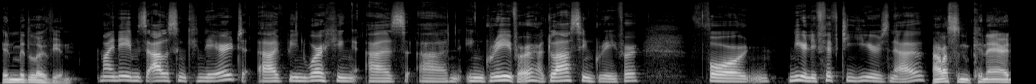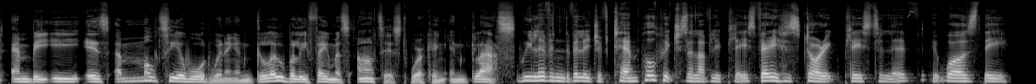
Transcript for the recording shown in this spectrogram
in Midlothian. My name is Alison Kinnaird. I've been working as an engraver, a glass engraver, for nearly 50 years now. Alison Kinnaird, MBE, is a multi award winning and globally famous artist working in glass. We live in the village of Temple, which is a lovely place, very historic place to live. It was the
